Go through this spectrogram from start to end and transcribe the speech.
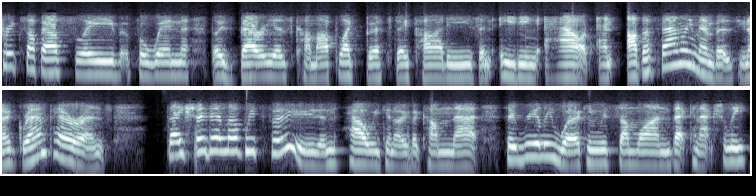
tricks up our sleeve for when those barriers come up, like birthday parties and eating out and other family members, you know, grandparents they show their love with food and how we can overcome that. So really working with someone that can actually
